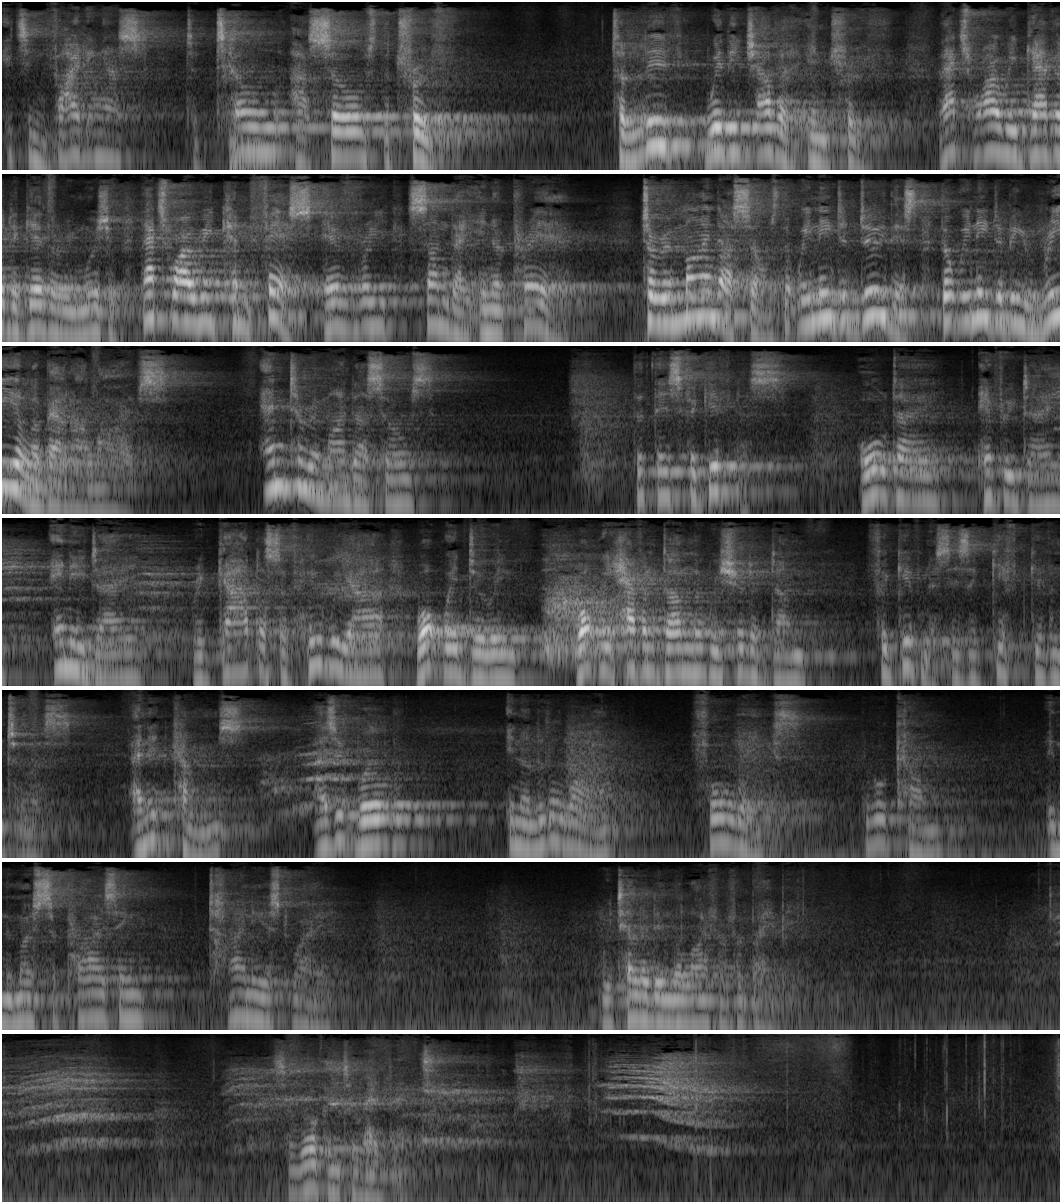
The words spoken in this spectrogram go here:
It's inviting us to tell ourselves the truth, to live with each other in truth that's why we gather together in worship. That's why we confess every Sunday in a prayer. To remind ourselves that we need to do this, that we need to be real about our lives. And to remind ourselves that there's forgiveness all day, every day, any day, regardless of who we are, what we're doing, what we haven't done that we should have done. Forgiveness is a gift given to us. And it comes, as it will in a little while, four weeks, it will come in the most surprising, tiniest way. We tell it in the life of a baby. So, welcome to Advent.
